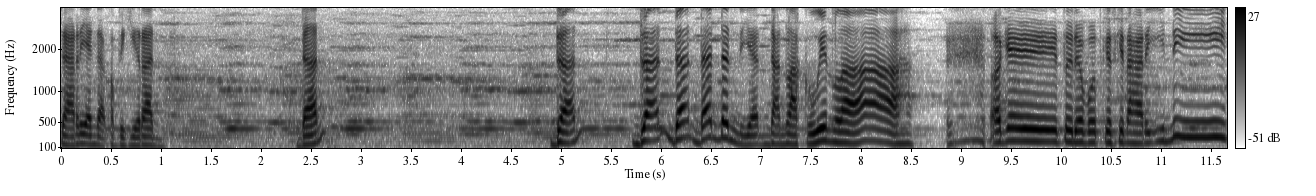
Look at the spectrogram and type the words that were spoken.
Cari yang gak kepikiran. Dan dan dan dan dan dan ya dan lakuin lah. Oke, itu dia podcast kita hari ini.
